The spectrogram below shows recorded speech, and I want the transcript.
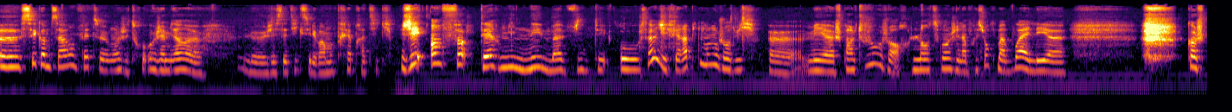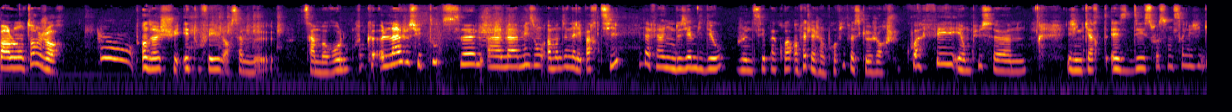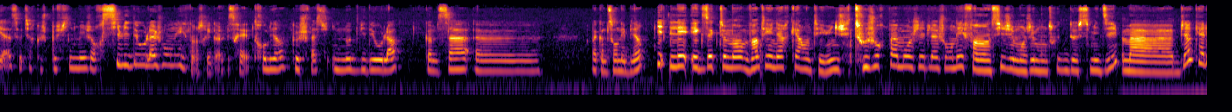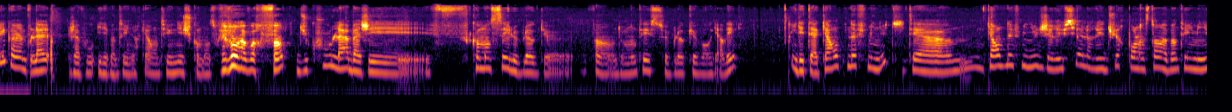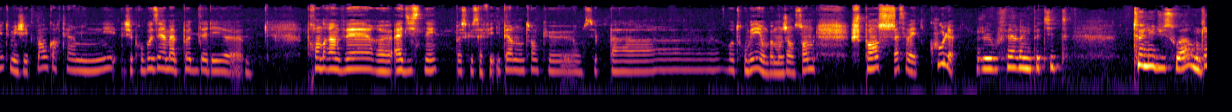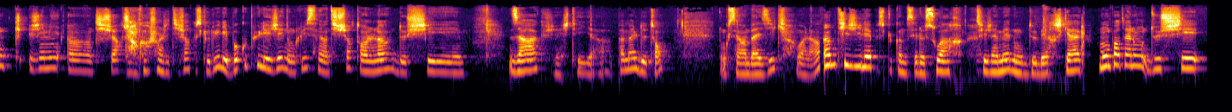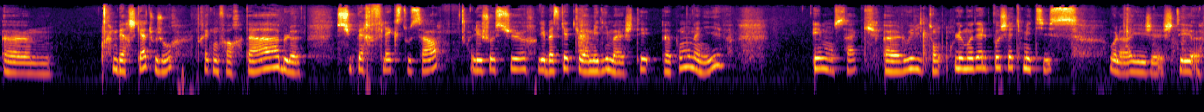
euh, c'est comme ça en fait, moi j'ai trop j'aime bien le G7X il est vraiment très pratique. J'ai enfin terminé ma vidéo. Ça va j'ai fait rapidement aujourd'hui. Euh, mais euh, je parle toujours genre lentement. J'ai l'impression que ma voix elle est... Euh, quand je parle longtemps genre... On dirait que je suis étouffée. Genre ça me... me relou. Donc là je suis toute seule à la maison, Amandine elle est partie. À faire une deuxième vidéo, je ne sais pas quoi. En fait là j'en profite parce que genre je suis coiffée. Et en plus euh, j'ai une carte SD 65Go, ça veut dire que je peux filmer genre 6 vidéos la journée. Non je rigole, ce serait trop bien que je fasse une autre vidéo là, comme ça... Euh bah comme ça on est bien. Il est exactement 21h41, j'ai toujours pas mangé de la journée, enfin si j'ai mangé mon truc de ce midi, m'a bien calé quand même. Là j'avoue il est 21h41 et je commence vraiment à avoir faim. Du coup là bah j'ai commencé le vlog, euh, enfin de monter ce vlog que vous regardez. Il était à 49 minutes. Il était à 49 minutes, j'ai réussi à le réduire pour l'instant à 21 minutes mais j'ai pas encore terminé. J'ai proposé à ma pote d'aller euh, prendre un verre euh, à Disney parce que ça fait hyper longtemps qu'on s'est pas retrouvé et on va manger ensemble. Je pense là ça va être cool. Je vais vous faire une petite tenue du soir. Donc j'ai mis un t-shirt, j'ai encore changé de t-shirt parce que lui il est beaucoup plus léger. Donc lui c'est un t-shirt en lin de chez Zara que j'ai acheté il y a pas mal de temps. Donc c'est un basique, voilà. Un petit gilet parce que comme c'est le soir, c'est jamais, donc de Bershka. Mon pantalon de chez... Euh, Bershka toujours, très confortable, super flex tout ça. Les chaussures, les baskets que Amélie m'a acheté euh, pour mon anniv. Et mon sac euh, Louis Vuitton. Le modèle pochette métisse. Voilà, et j'ai acheté euh,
